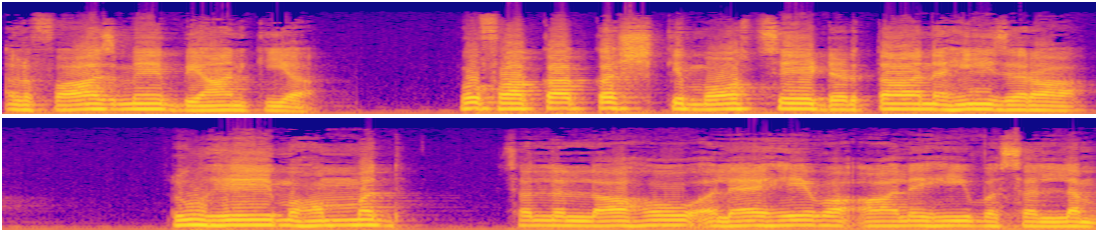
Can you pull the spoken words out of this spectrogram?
الفاظ میں بیان کیا۔ وہ فاقہ کش کے موت سے ڈرتا نہیں ذرا۔ روح محمد صلی اللہ علیہ و وسلم،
